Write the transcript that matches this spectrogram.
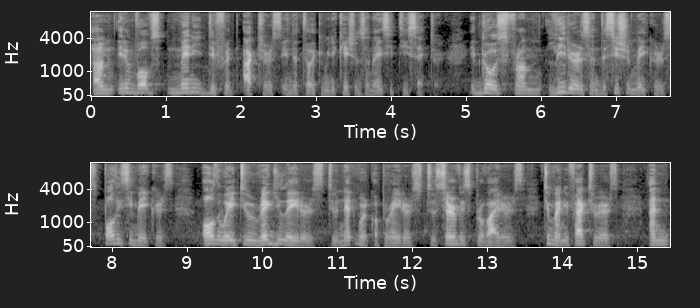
um, it involves many different actors in the telecommunications and ICT sector. It goes from leaders and decision makers, policy makers, all the way to regulators, to network operators, to service providers, to manufacturers, and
